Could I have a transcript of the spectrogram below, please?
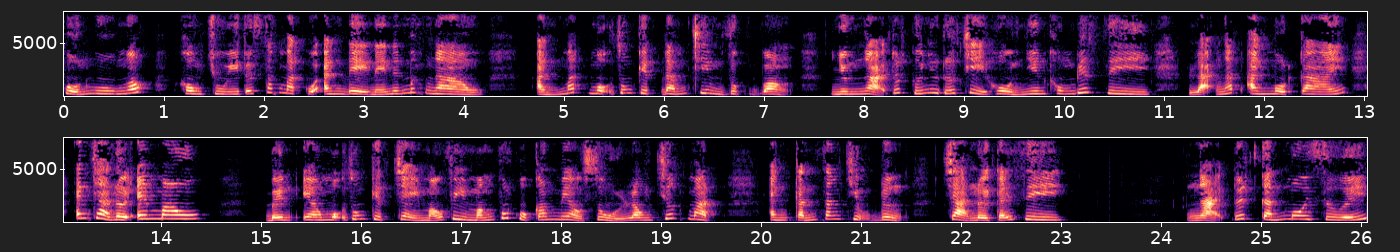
vốn ngu ngốc, không chú ý tới sắc mặt của anh để nén đến mức nào. Ánh mắt mộ dung kiệt đắm chìm dục vọng, nhưng ngải tuyết cứ như đứa trẻ hồn nhiên không biết gì, lại ngắt anh một cái, anh trả lời em mau. Bên eo mộ dung kiệt chảy máu vì mắng vuốt của con mèo sủ lông trước mặt. Anh cắn răng chịu đựng, trả lời cái gì? Ngải tuyết cắn môi dưới,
